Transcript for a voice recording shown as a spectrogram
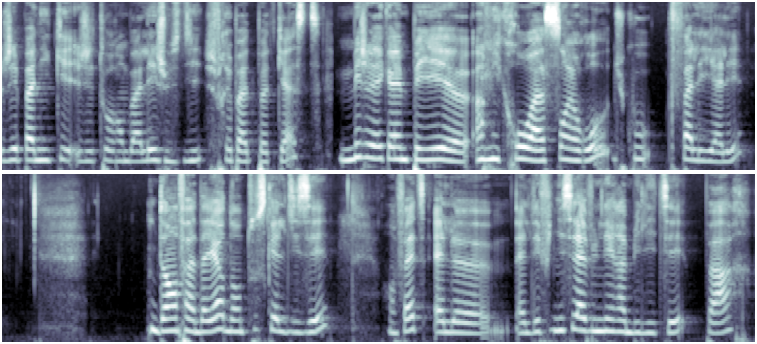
j'ai paniqué, j'ai tout remballé, je me suis dit, je ferai pas de podcast. Mais j'avais quand même payé euh, un micro à 100 euros, du coup, fallait y aller. enfin, d'ailleurs, dans tout ce qu'elle disait, en fait, elle, euh, elle définissait la vulnérabilité par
